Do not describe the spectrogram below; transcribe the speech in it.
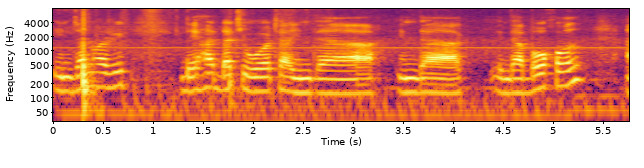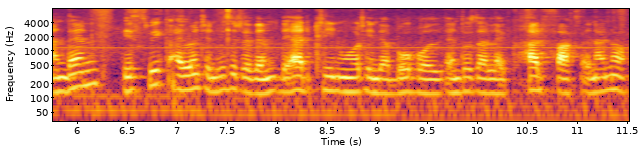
in January. They had dirty water in the in the in their borehole, and then this week I went and visited them. They had clean water in their borehole, and those are like hard facts. And I know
